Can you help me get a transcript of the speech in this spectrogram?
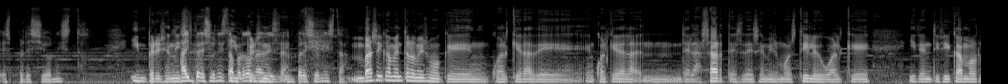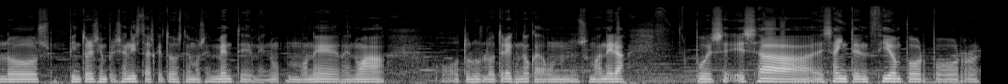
expresionista. Impresionista. Ah, impresionista, perdón, impresionista. Básicamente lo mismo que en cualquiera de en cualquiera de, las artes de ese mismo estilo, igual que identificamos los pintores impresionistas que todos tenemos en mente, Monet, Renoir o Toulouse-Lautrec, ¿no? cada uno en su manera pues esa, esa intención por, por,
